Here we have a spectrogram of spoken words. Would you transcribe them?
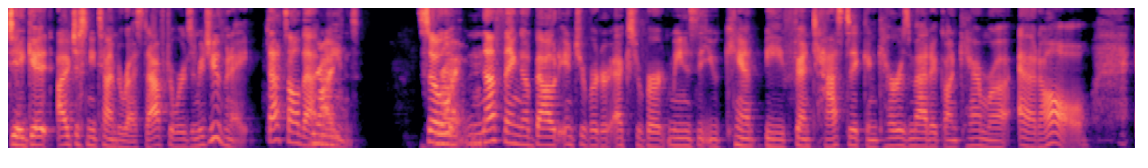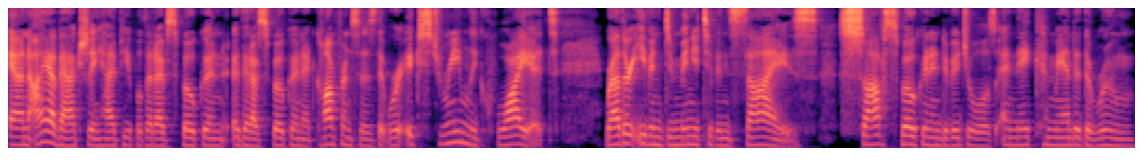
dig it. I just need time to rest afterwards and rejuvenate. That's all that Right. means. So Right. nothing about introvert or extrovert means that you can't be fantastic and charismatic on camera at all. And I have actually had people that I've spoken that I've spoken at conferences that were extremely quiet, rather even diminutive in size, soft-spoken individuals and they commanded the room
